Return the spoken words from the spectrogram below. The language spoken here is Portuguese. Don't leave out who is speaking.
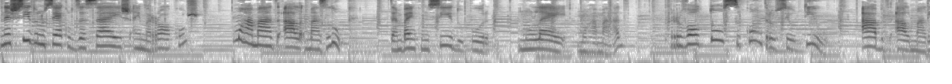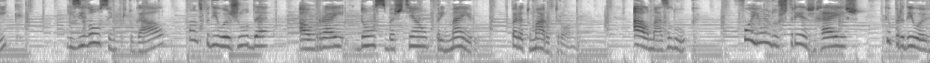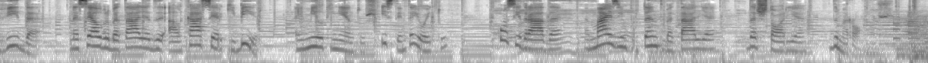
Speaker 1: Nascido no século XVI em Marrocos, Muhammad al-Mazlouk, também conhecido por Muley Muhammad, revoltou-se contra o seu tio Abd al-Malik, exilou-se em Portugal, onde pediu ajuda ao rei Dom Sebastião I para tomar o trono. Al-Mazlouk foi um dos três reis que perdeu a vida na célebre Batalha de Alcácer Quibir, em 1578, considerada a mais importante batalha da história de Marrocos.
